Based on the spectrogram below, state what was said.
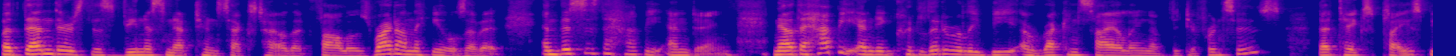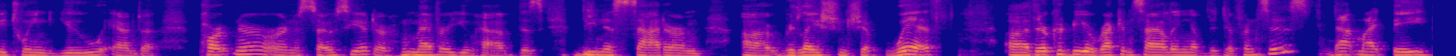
But then there's this Venus Neptune sextile that follows right on the heels of it. And this is the happy ending. Now, the happy ending could literally be a reconciling of the differences that takes place between you and a partner or an associate or whomever you have this Venus Saturn uh, relationship with. Uh, there could be a reconciling of the differences. That might be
